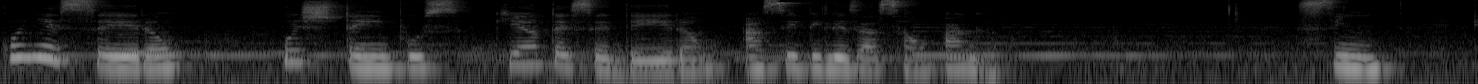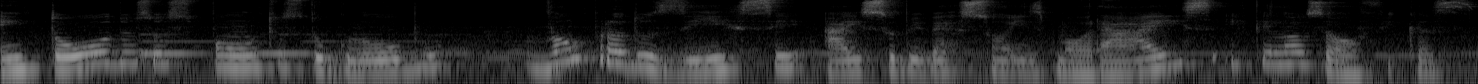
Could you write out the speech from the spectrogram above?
conheceram os tempos que antecederam a civilização pagã. Sim, em todos os pontos do globo vão produzir-se as subversões morais e filosóficas.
